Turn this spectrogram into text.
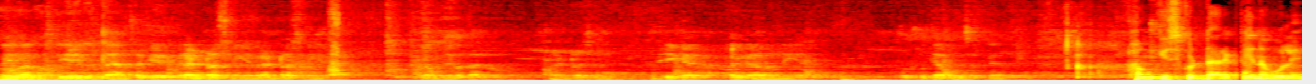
कई बार मुझको यही मिलता है आंसर कि मेरा इंटरेस्ट नहीं है मेरा इंटरेस्ट नहीं है। क्या मुझे बता मेरा इंटरेस्ट नहीं ठीक है कभी मेरा मन नहीं है। तो उसको क्या बोल सकते हैं? हम किसी को डायरेक्ट ये ना बोलें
